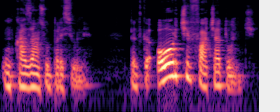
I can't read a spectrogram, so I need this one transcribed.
un cazan sub presiune. Pentru că orice faci atunci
